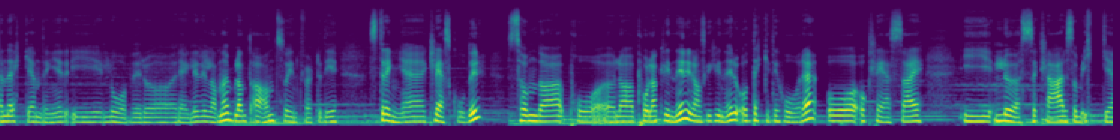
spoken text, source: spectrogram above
en rekke endringer i lover og regler i landet. Blant annet så innførte de strenge kleskoder som da påla, påla kvinner, iranske kvinner, å dekke til håret og, og kle seg i løse klær som ikke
